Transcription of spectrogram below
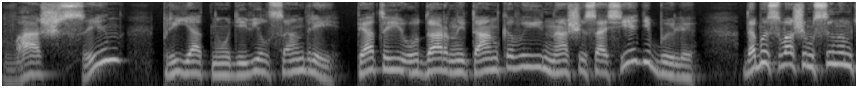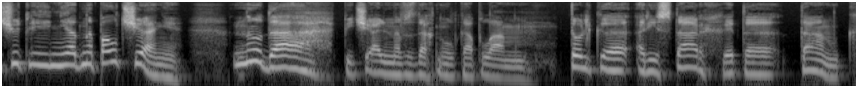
«Ваш сын?» Приятно удивился Андрей. «Пятый ударный танковый наши соседи были. Да мы с вашим сыном чуть ли не однополчане». «Ну да», — печально вздохнул Каплан. «Только Аристарх — это танк».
